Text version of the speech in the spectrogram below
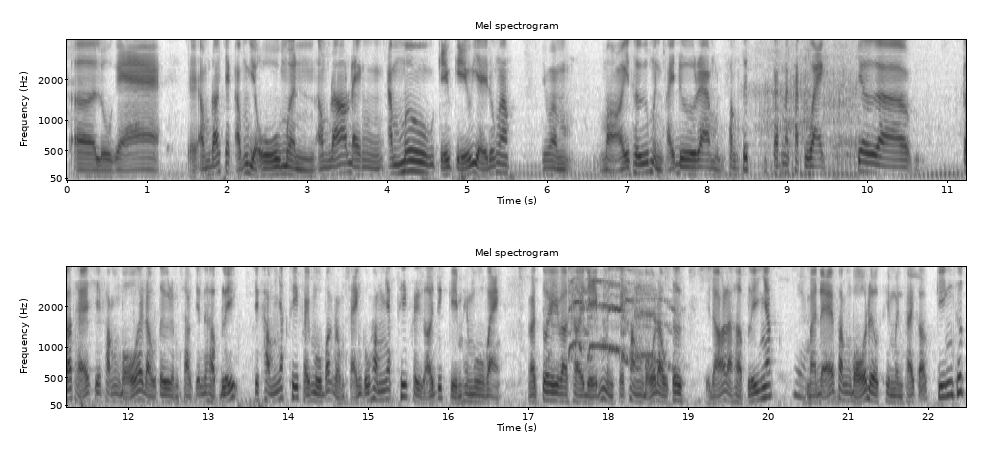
ờ, lùa gà. Rồi ông đó chắc ổng dụ mình ông đó đang âm mưu kiểu kiểu vậy đúng không? Nhưng mà mọi thứ mình phải đưa ra mình phân tích một cách nó khách quan. Chứ ờ, có thể sẽ phân bổ cái đầu tư làm sao cho nó hợp lý. Chứ không nhất thiết phải mua bất động sản cũng không nhất thiết phải gửi tiết kiệm hay mua vàng. Và tùy vào thời điểm mình sẽ phân bổ đầu tư thì đó là hợp lý nhất. Dạ. mà để phân bổ được thì mình phải có kiến thức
